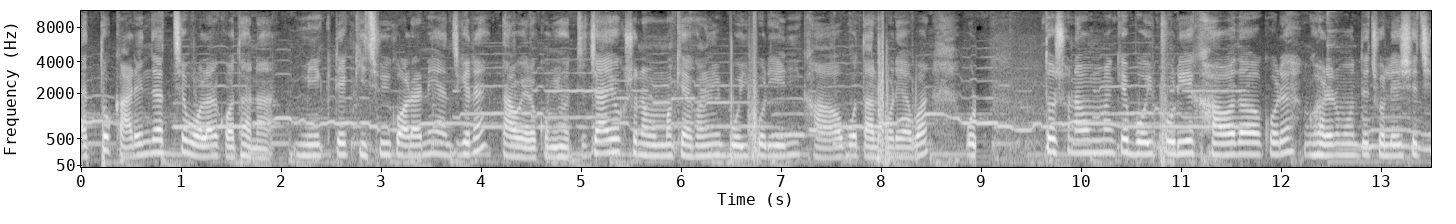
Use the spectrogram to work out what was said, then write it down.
এত কারেন্ট যাচ্ছে বলার কথা না। মেঘ টেক কিছুই করা নেই আজকে না, তাও এরকমই হচ্ছে। যাই হোক, সোনা মাম্মাকে এখন আমি বই পড়িয়ে নিই, খাওয়াবো, তারপরে আবার তো সোনামাম্মাকে বই পড়িয়ে খাওয়া দাওয়া করে ঘরের মধ্যে চলে এসেছি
